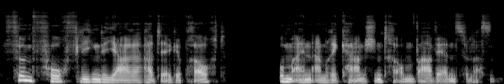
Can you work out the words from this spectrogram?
Fünf hochfliegende Jahre hatte er gebraucht, um einen amerikanischen Traum wahr werden zu lassen.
